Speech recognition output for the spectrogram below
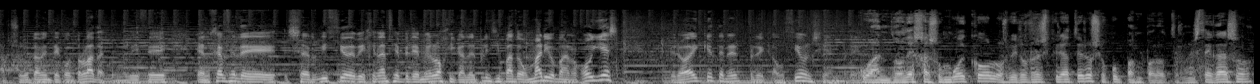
absolutamente controlada, como dice el jefe de Servicio de Vigilancia Epidemiológica del Principado, Mario Margolles, pero hay que tener precaución siempre. Cuando dejas un hueco, los virus respiratorios se ocupan por otros. En este caso,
